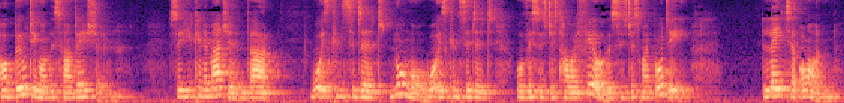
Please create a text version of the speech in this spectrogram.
are building on this foundation. So you can imagine that what is considered normal, what is considered, well, this is just how I feel, this is just my body, later on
